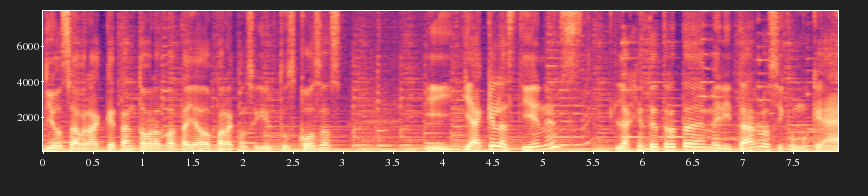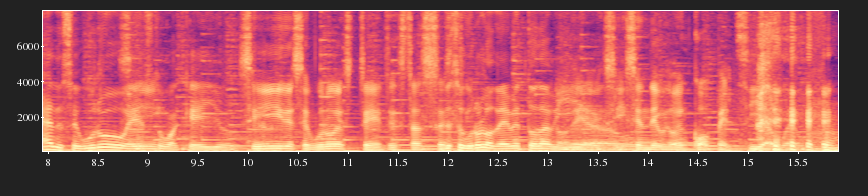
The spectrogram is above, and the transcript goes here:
Dios sabrá qué tanto habrás batallado para conseguir tus cosas. Y ya que las tienes, la gente trata de meritarlo, así como que, ah, de seguro Sí. esto o aquello. Sí, de seguro este, te estás... De seguro lo debe todavía. debe, sí, o- se endeudó en Coppel. Sí, a huevo.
